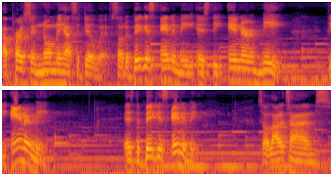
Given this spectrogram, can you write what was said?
a person normally has to deal with. So the biggest enemy is the inner me. The inner me is the biggest enemy. So a lot of times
